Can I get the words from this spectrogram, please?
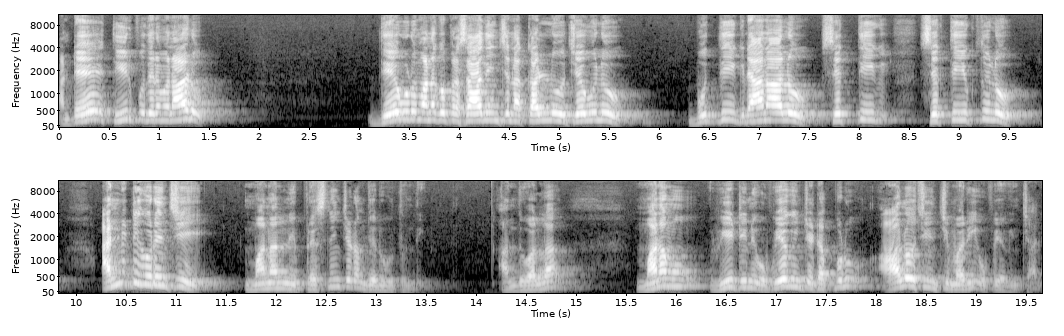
అంటే తీర్పు దినమనాడు దేవుడు మనకు ప్రసాదించిన కళ్ళు చెవులు బుద్ధి జ్ఞానాలు శక్తి శక్తియుక్తులు అన్నిటి గురించి మనల్ని ప్రశ్నించడం జరుగుతుంది. అందువల్ల మనము వీటిని ఉపయోగించేటప్పుడు ఆలోచించి మరీ ఉపయోగించాలి.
